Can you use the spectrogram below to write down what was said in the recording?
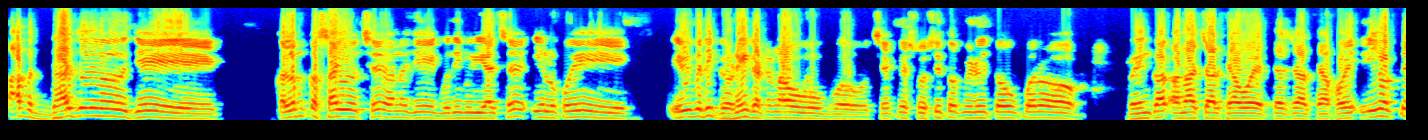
આ બધા જ જે કલમ કસાઈઓ છે અને જે ગોદી મીડિયા છે, એ લોકોએ એવી બધી ઘણી ઘટનાઓ છે કે શોષિતો પીડિતો ઉપર ભયંકર અનાચાર થયા હોય, અત્યાચાર થયા હોય, એ વખતે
